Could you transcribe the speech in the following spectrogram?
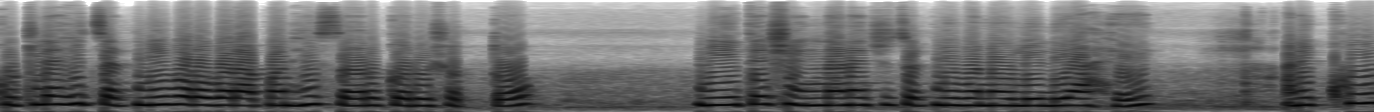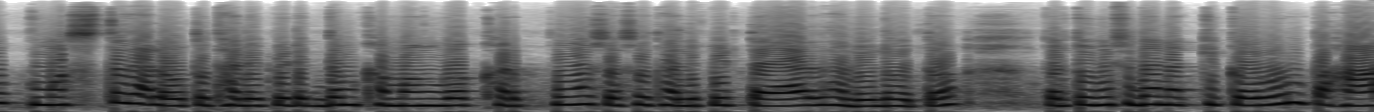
कुठल्याही चटणी बरोबर आपण हे सर्व करू शकतो. मी इथे शेंगदाण्याची चटणी बनवलेली आहे. आणि खूप मस्त झालं होतं थालीपीठ. एकदम खमंग खरपूस असं थालीपीठ तयार झालेलं होतं. तर तुम्ही सुद्धा नक्की करून पहा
